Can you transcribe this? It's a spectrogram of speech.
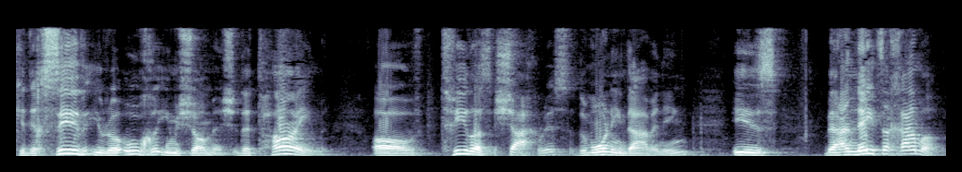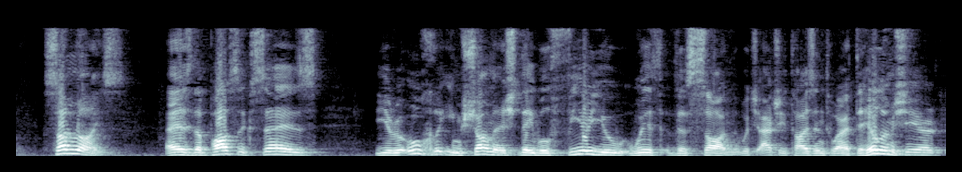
Kedichsiv iraucha im shomesh. The time of tfilas shachris, the morning davening, is behanetz hachama, sunrise. As the pasuk says, Im shamesh, they will fear you with the sun, which actually ties into our Tehillim shir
